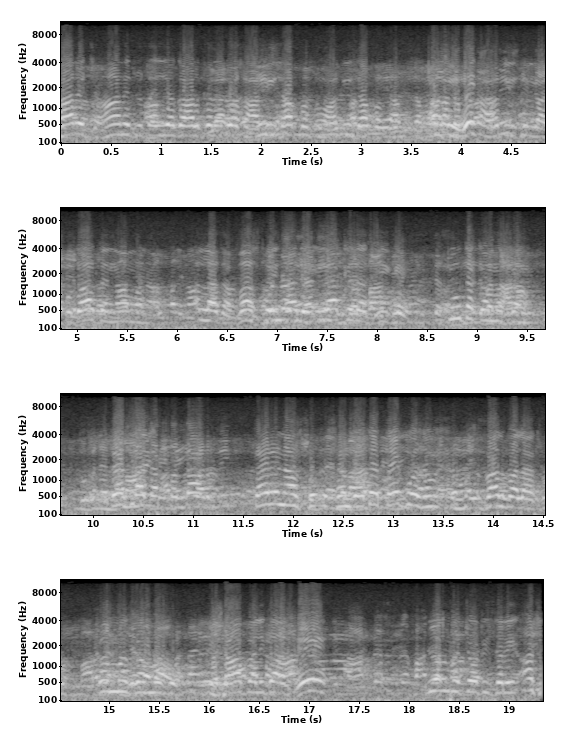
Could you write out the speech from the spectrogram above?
سارے جہان جو گال کرے تو صاحب صاحب خدا تے نہ منا۔ اللہ دا بس کوئی سارے علاقے دا ٹھیک ہے۔ تو تے کم کو کم از کم پیشاب والی گال ہے۔ جل میں چوٹی اٹھ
